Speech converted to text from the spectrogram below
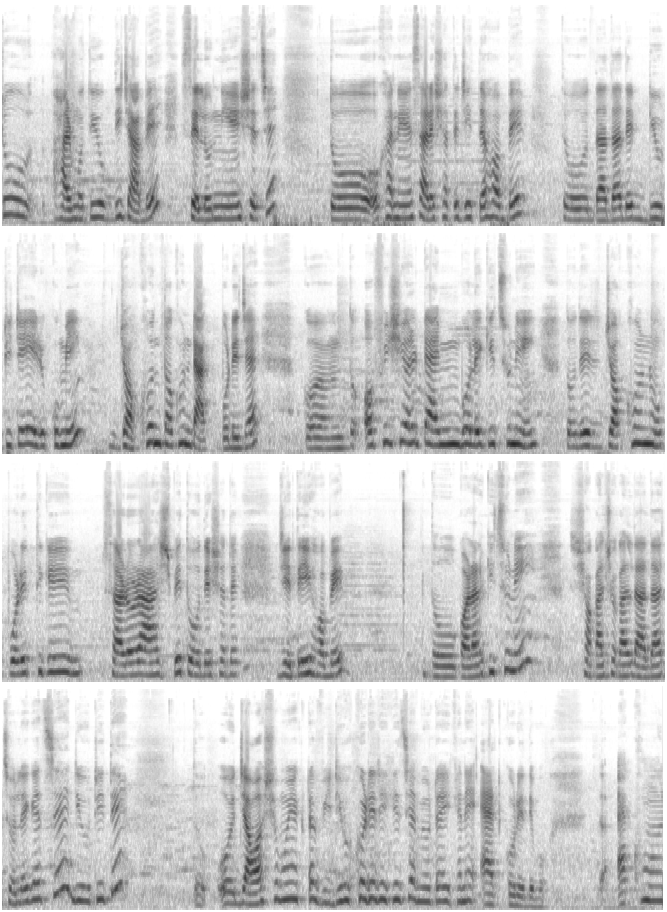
টু হারমতি অবধি যাবে সেলুন নিয়ে এসেছে। তো ওখানে স্যারের সাথে যেতে হবে। তো দাদাদের ডিউটিটাই এরকমই, যখন তখন ডাক পড়ে যায়। তো অফিসিয়াল টাইম বলে কিছু নেই। তো ওদের যখন ওপরের থেকে স্যার ওরা আসবে, তো ওদের সাথে যেতেই হবে। তো করার কিছু নেই। সকাল সকাল দাদা চলে গেছে ডিউটিতে। তো ওই যাওয়ার সময় একটা ভিডিও করে রেখেছি, আমি ওটা এখানে অ্যাড করে দেবো। তো এখন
